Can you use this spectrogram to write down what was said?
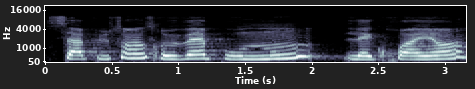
sa puissance revêt pour nous, les croyants,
